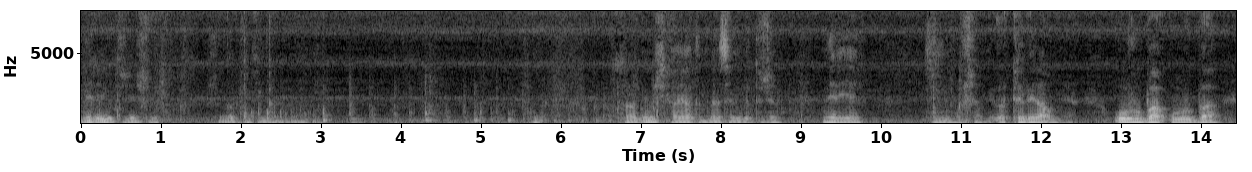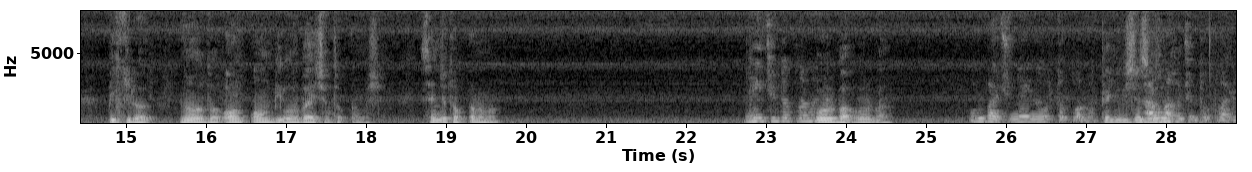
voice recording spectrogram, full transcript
Nereye götüreceksin şunu? Şunu kapatayım. Sonra demiş ki hayatım ben seni götüreceğim. Nereye? Giyim kuşamıyor. Öteberi almıyor. Urba, urba. Bir kilo ne oldu? 10 10 bir urba için toplamış. Sence toplanır mı? Ne için toplama? Urba, urba. Urba için ne nur toplama. Peki bir şey söyleyeceğim. Allah için toplarım.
